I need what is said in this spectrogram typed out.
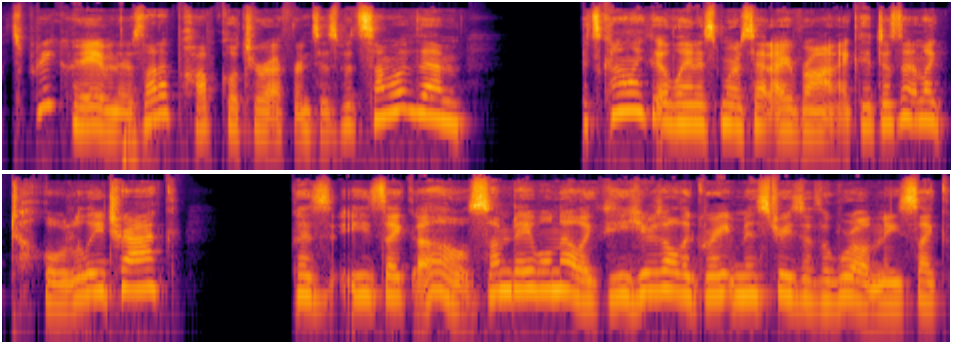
It's pretty creative and there's a lot of pop culture references, but some of them, it's kind of like Alanis Morissette ironic. It doesn't like totally track because he's like, oh, someday we'll know. Like, he hears all the great mysteries of the world. And he's like,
